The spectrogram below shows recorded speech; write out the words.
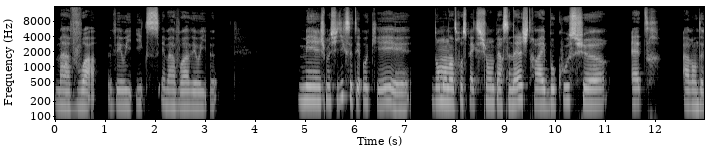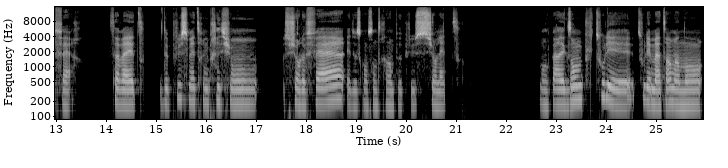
ma voix VOIX et ma voix VOIE. Mais je me suis dit que c'était ok dans mon introspection personnelle, je travaille beaucoup sur être avant de faire. Ça va être de plus mettre une pression sur le faire et de se concentrer un peu plus sur l'être. Donc par exemple, tous les, tous les matins maintenant,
